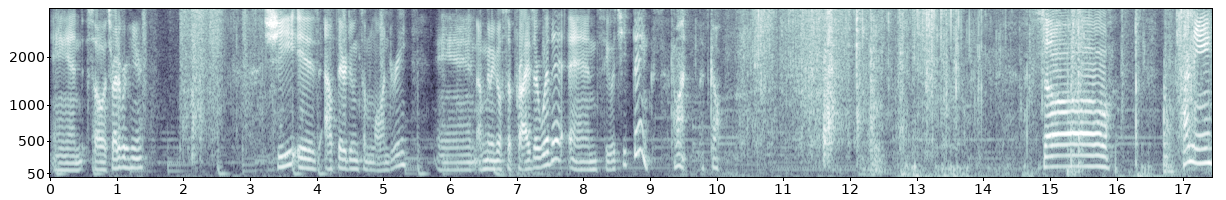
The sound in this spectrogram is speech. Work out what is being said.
And so it's right over here. She is out there doing some laundry and I'm gonna go surprise her with it and see what she thinks. Come on, let's go. So, honey,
